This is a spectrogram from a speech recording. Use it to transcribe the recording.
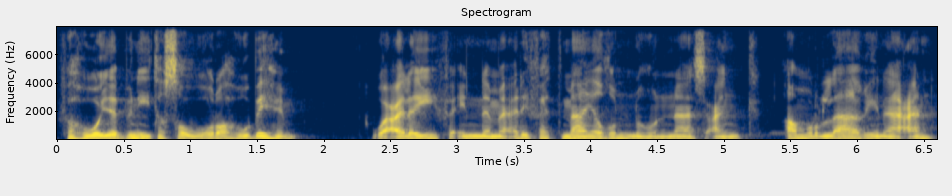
فهو يبني تصوره بهم وعليه فإن معرفة ما يظنه الناس عنك أمر لا غنى عنه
